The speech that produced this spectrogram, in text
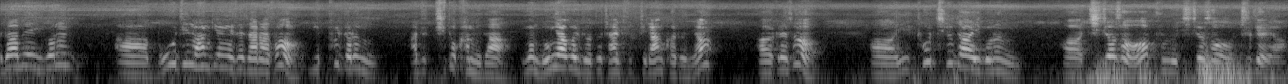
그 다음에 이거는 아, 모진 환경에서 자라서 이 풀들은 아주 지독합니다. 이건 농약을 줘도 잘 죽지 않거든요. 아, 그래서 어, 이 토치로다 이거는 어, 지져서 불로 지져서 죽여요.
